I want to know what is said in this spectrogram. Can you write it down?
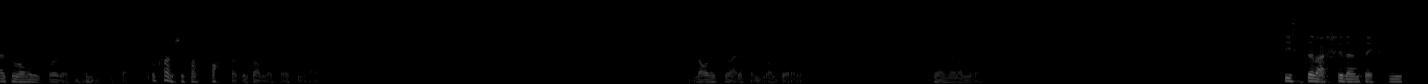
Jeg tror han har utfordret det kjempesterkt. Og kanskje sagt akkurat det samme som han sier her. Det ikke være sånn blant dere, liksom. Tjen hverandre. Siste vers i den teksten,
